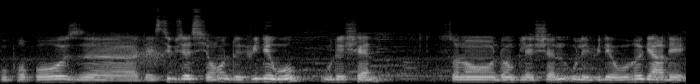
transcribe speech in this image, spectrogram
vous propose des suggestions de vidéos ou de chaînes selon donc les chaînes ou les vidéos regardées.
